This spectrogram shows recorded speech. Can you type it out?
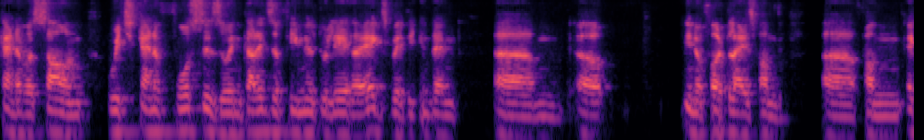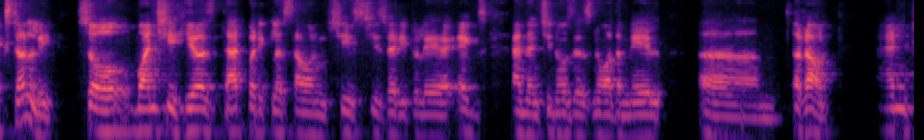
kind of a sound which kind of forces or encourages the female to lay her eggs where he can then um, uh, you know fertilize from uh, from externally so once she hears that particular sound she's she's ready to lay her eggs and then she knows there's no other male um, around and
